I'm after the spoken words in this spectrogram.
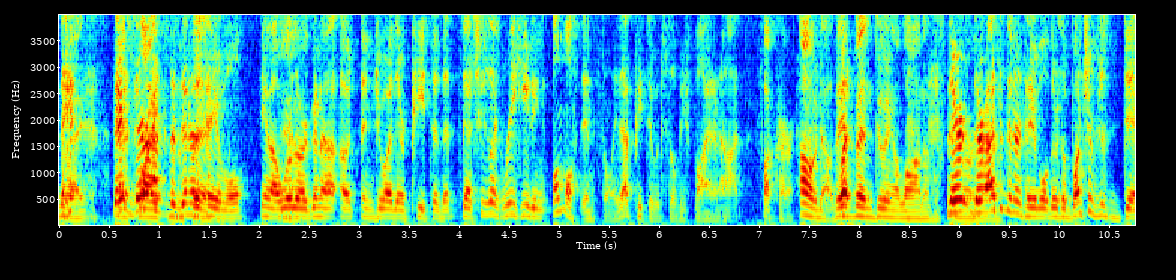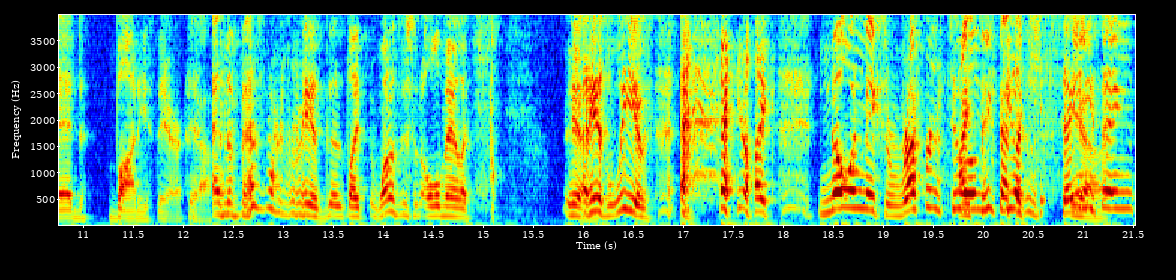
Right. They're, That's they're like at the, the dinner thing. table, you know, where Yeah. they're gonna uh, enjoy their pizza. That, that she's like reheating almost instantly. That pizza would still be fine and hot. Fuck her. Oh no, they've But been doing a lot of. They're they're at the dinner table. There's a bunch of just dead bodies there. Yeah. And the best part for me is there's like one is just an old man like. Yeah. And he just leaves. And you're like, no one makes reference to him. I think that's he doesn't ki- say yeah. anything.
